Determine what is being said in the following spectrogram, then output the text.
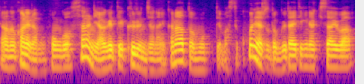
あの彼らも今後さらに上げてくるんじゃないかなと思ってます。ここにはちょっと具体的な記載は、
